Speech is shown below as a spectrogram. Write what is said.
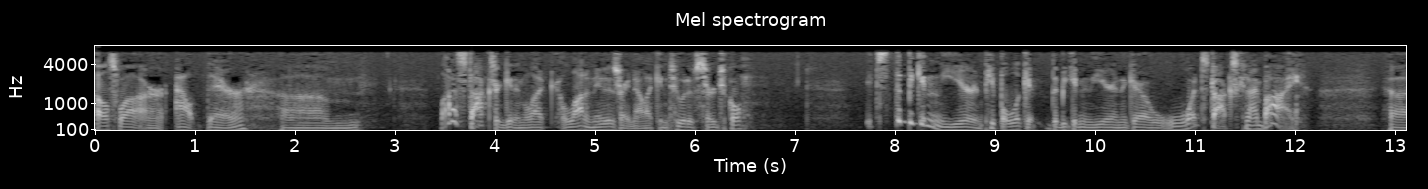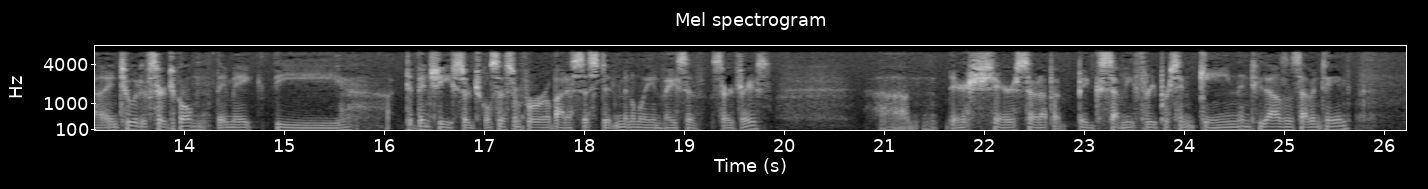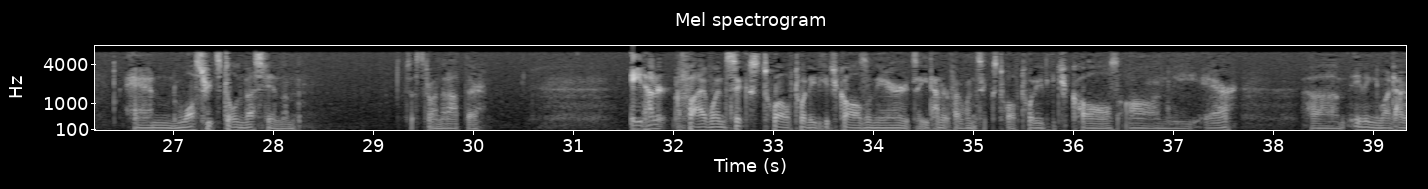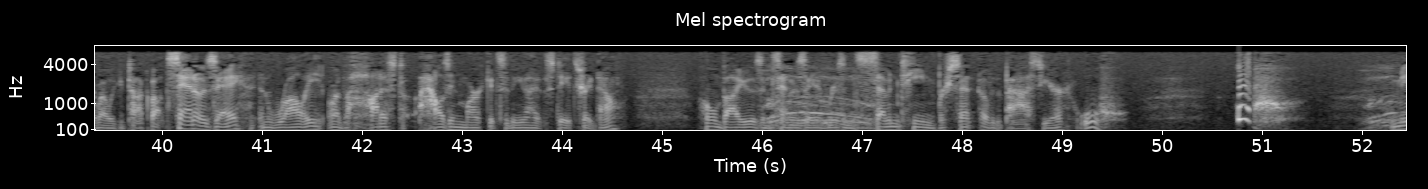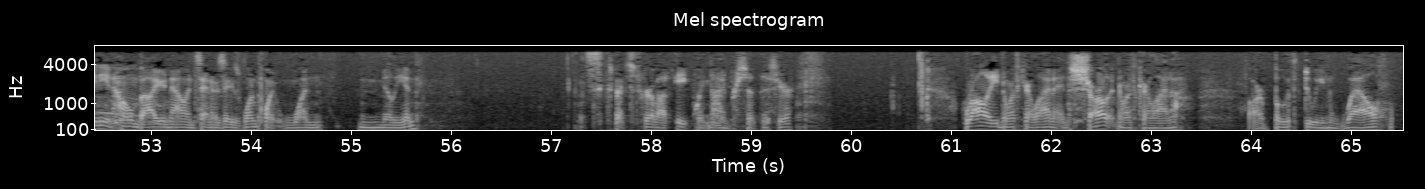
elsewhere are out there, um, a lot of stocks are getting like a lot of news right now, like Intuitive Surgical. It's the beginning of the year, and people look at the beginning of the year and they go, "What stocks can I buy?" Uh, Intuitive Surgical, they make the Da Vinci surgical system for robot-assisted, minimally invasive surgeries. Um, their shares showed up a big 73% gain in 2017, and Wall Street's still investing in them. Just throwing that out there. 800 516 1220 to get your calls on the air. It's 800 516 1220 to get your calls on the air. Um, anything you want to talk about, we can talk about. San Jose and Raleigh are the hottest housing markets in the United States right now. Home values in San Jose have risen 17% over the past year. Ooh. Ooh. Median home value now in San Jose is 1.1 million. It's expected to grow about 8.9% this year. Raleigh, North Carolina, and Charlotte, North Carolina are both doing well,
